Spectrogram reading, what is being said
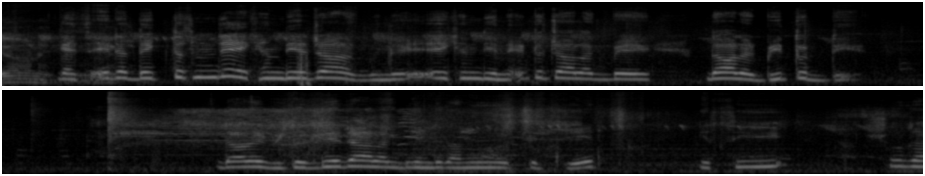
দেওয়া নাই। এটা দেখতেছেন যে এখান দিয়ে যাওয়া লাগবে এইখান দিয়ে না, এটা যাওয়া লাগবে দেওয়ালের ভিতর দিয়ে। দেওয়ালের ভিতর দিয়ে যাওয়া লাগবে কিন্তু আমি একটু ঢের গেছি, সোজা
